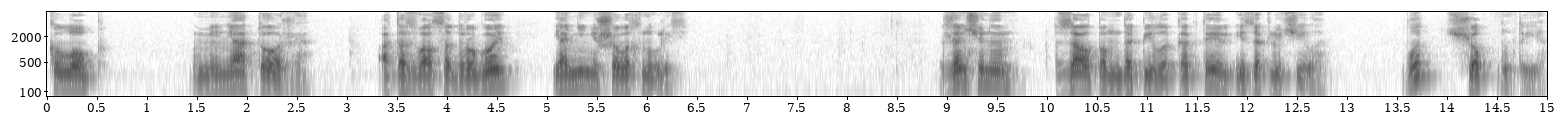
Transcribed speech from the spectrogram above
клоп». «У меня тоже», – отозвался другой, и они не шелохнулись. Женщина залпом допила коктейль и заключила. Вот чокнутые.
